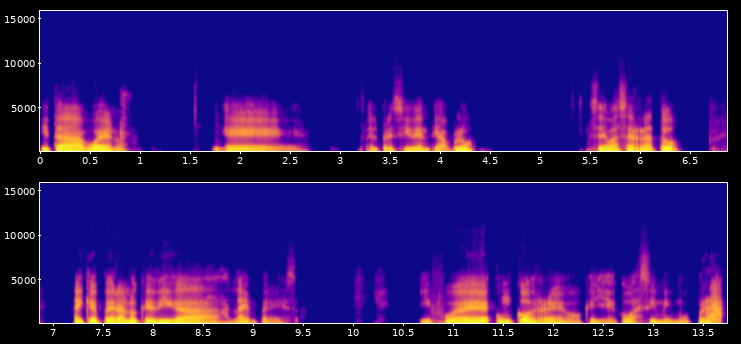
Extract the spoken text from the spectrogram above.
Y está bueno. Eh, el presidente habló, se va a hacer rato, hay que esperar lo que diga la empresa. Y fue un correo que llegó así mismo. ¡pra!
